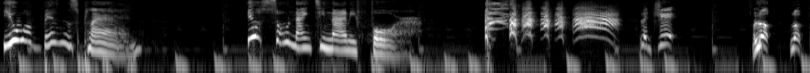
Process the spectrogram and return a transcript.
You were business plan. You're so 1994. Legit. Look, look.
